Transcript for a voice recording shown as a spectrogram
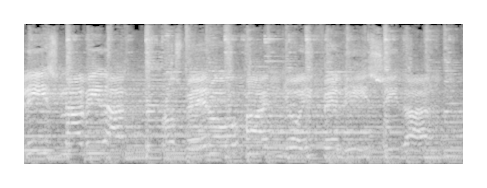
feliz Navidad, próspero año y felicidad.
